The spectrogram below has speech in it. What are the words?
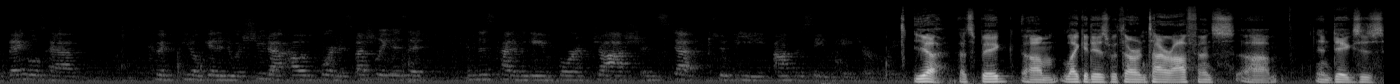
the Bengals have, could, you know, get into a shootout, how important, especially is it in this kind of a game for Josh and Steph to be on the same page early? Yeah, that's big. Um, like it is with our entire offense. Um, and Diggs is,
